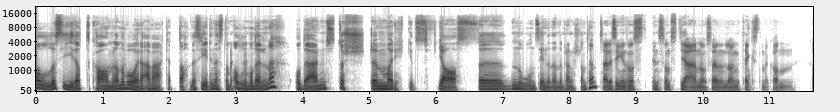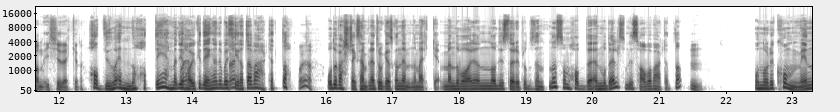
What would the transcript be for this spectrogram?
Alle sier at kameraene våre er værtetta. Det sier de nesten om alle modellene, og det er den største markedsfjaset noensinne i denne bransjen, omtrent. Det er sikkert en sånn, en sånn stjerne og så en lang tekst med hva den kan ikke dekke. det. Hadde de nå ennå hatt det, men de oh, ja. har jo ikke det engang. De bare Nei. sier at det er værtetta. Oh, ja. Og det verste eksempelet, jeg tror ikke jeg skal nevne merket, men det var en av de større produsentene som hadde en modell som de sa var værtetta. Mm. Og når det kom inn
